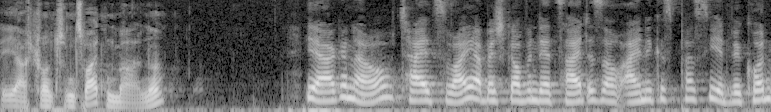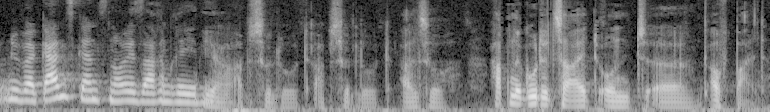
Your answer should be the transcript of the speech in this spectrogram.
ja schon zum zweiten Mal, ne? Ja, genau, Teil 2, aber ich glaube, in der Zeit ist auch einiges passiert. Wir konnten über ganz, ganz neue Sachen reden. Ja, absolut, absolut. Also, hab eine gute Zeit und äh, auf bald.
